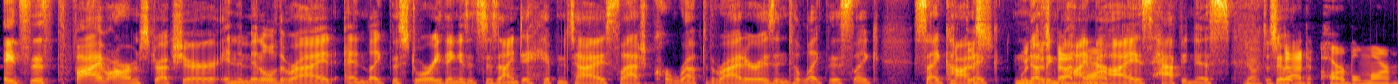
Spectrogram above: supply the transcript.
It's this five arm structure in the middle of the ride, and like the story thing is, it's designed to hypnotize slash corrupt the riders into like this like psychotic, with this nothing bad behind marm. the eyes happiness. Yeah, with this So- bad horrible marm.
